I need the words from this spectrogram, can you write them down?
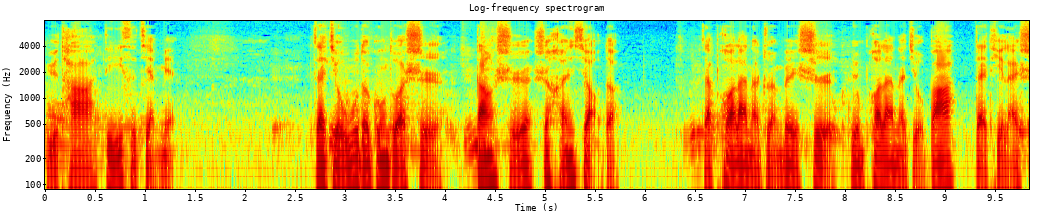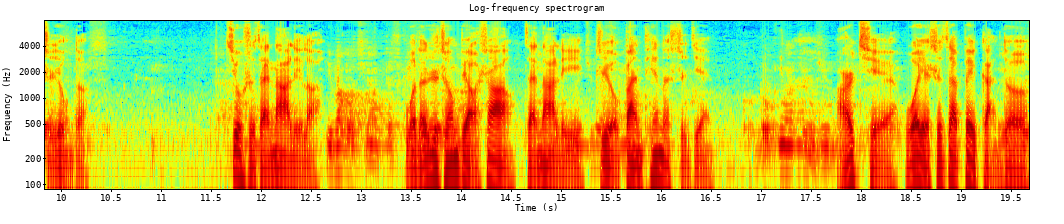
与他第一次见面，在酒屋的工作室，当时是很小的，在破烂的准备室用破烂的酒吧代替来使用的，就是在那里了。我的日程表上在那里只有半天的时间。而且我也是在被赶得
